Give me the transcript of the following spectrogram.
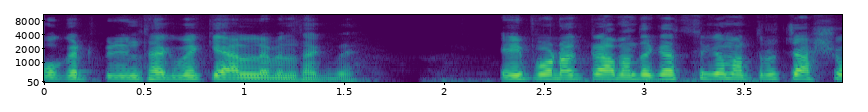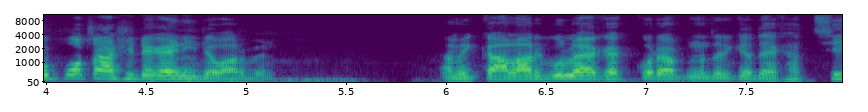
পকেট প্রিন্ট থাকবে কেয়ার লেভেল থাকবে। এই প্রোডাক্টটা আমাদের কাছ থেকে মাত্র চারশো পঁচাশি টাকায় নিতে পারবেন। আমি কালারগুলো এক এক করে আপনাদেরকে দেখাচ্ছি।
